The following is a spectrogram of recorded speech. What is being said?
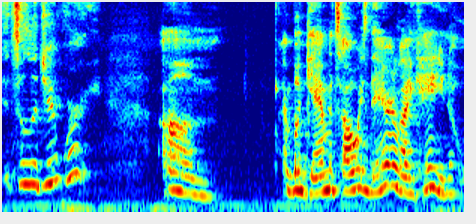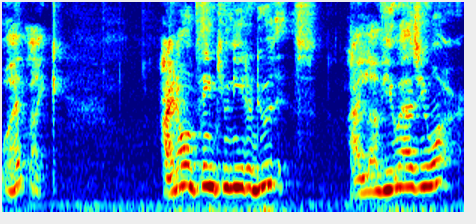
it's a legit worry. Um, but Gambit's always there. Like, hey, you know what? Like, I don't think you need to do this. I love you as you are,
